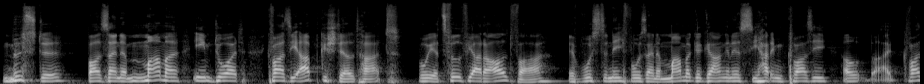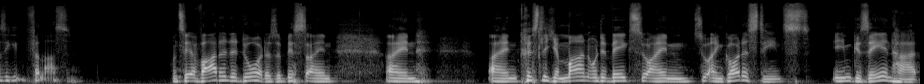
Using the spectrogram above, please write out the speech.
müsste, weil seine Mama ihm dort quasi abgestellt hat wo er zwölf Jahre alt war. Er wusste nicht, wo seine Mama gegangen ist. Sie hat ihn quasi, quasi verlassen. Und sie erwartete dort, also bis ein, ein, ein christlicher Mann unterwegs zu einem, zu einem Gottesdienst ihn gesehen hat,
